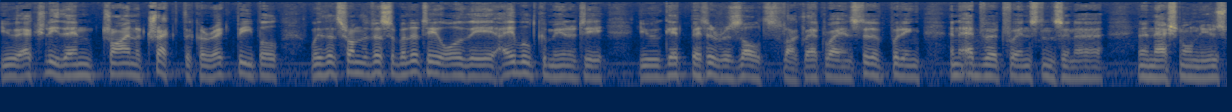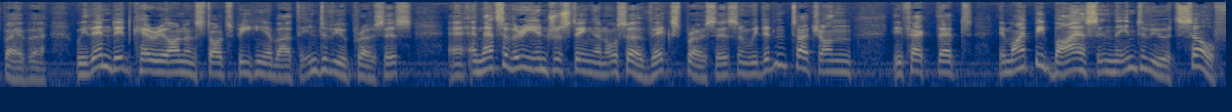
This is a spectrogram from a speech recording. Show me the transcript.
you actually then try and attract the correct people, whether it's from the disability or the abled community. You get better results like that way instead of putting an advert, for instance, in a in a national newspaper. We then did carry on and start speaking about the interview process, and that's a very interesting and also a vexed process. And we didn't touch on the fact that there might be bias in the interview itself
